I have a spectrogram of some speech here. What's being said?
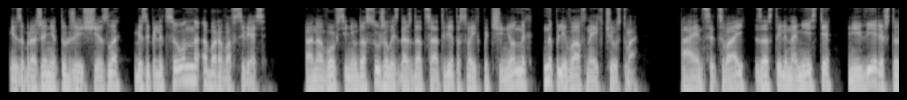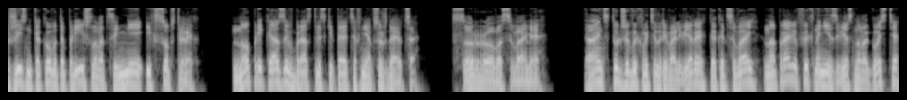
Изображение тут же исчезло, безапелляционно оборвав связь. Она вовсе не удосужилась дождаться ответа своих подчиненных, наплевав на их чувства. Айнс и Цвай застыли на месте, не веря, что жизнь какого-то пришлого ценнее их собственных. Но приказы в братстве скитальцев не обсуждаются. «Сурово с вами». Айнс тут же выхватил револьверы, как и Цвай, направив их на неизвестного гостя,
